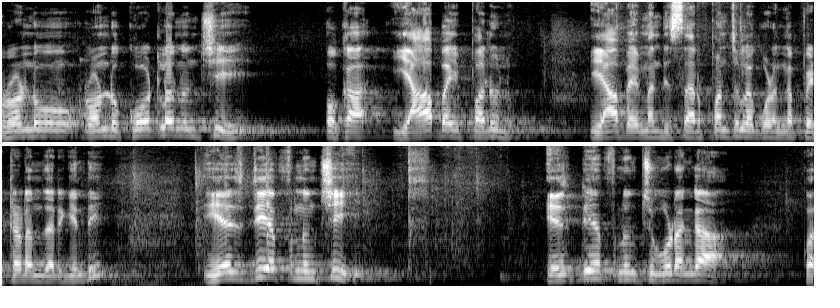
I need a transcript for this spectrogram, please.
రెండు రెండు కోట్ల నుంచి ఒక యాభై పనులు యాభై మంది సర్పంచులకు కూడా పెట్టడం జరిగింది. ఎస్డిఎఫ్ నుంచి ఎస్డిఎఫ్ నుంచి కూడా ఒక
